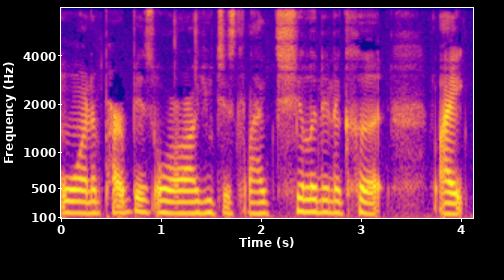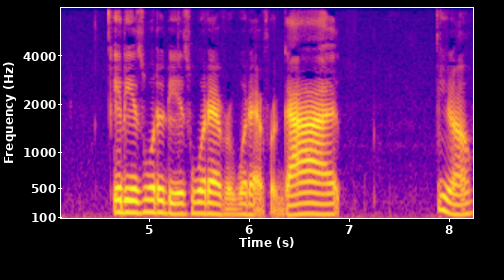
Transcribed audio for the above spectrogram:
on a purpose or are you just like chilling in a cut? Like, it is what it is, whatever, whatever. God, you know,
